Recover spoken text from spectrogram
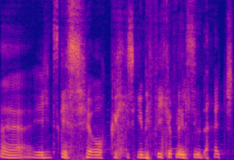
É, e a gente esqueceu o que significa felicidade.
